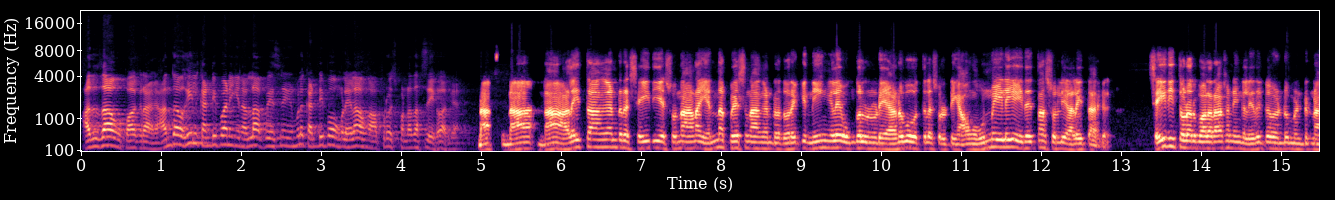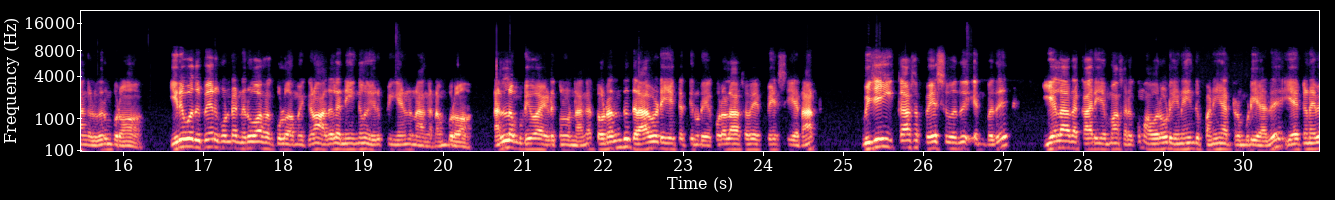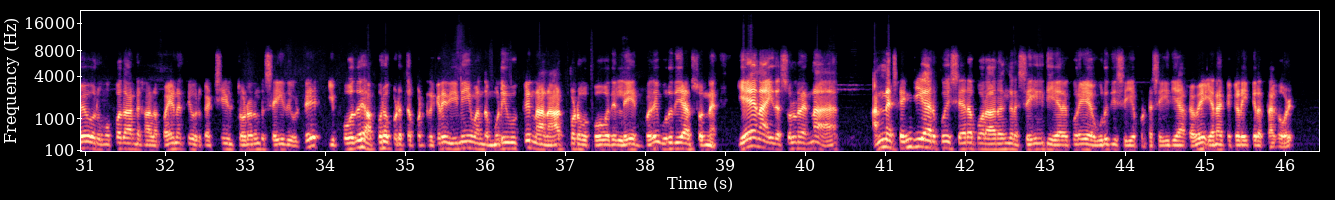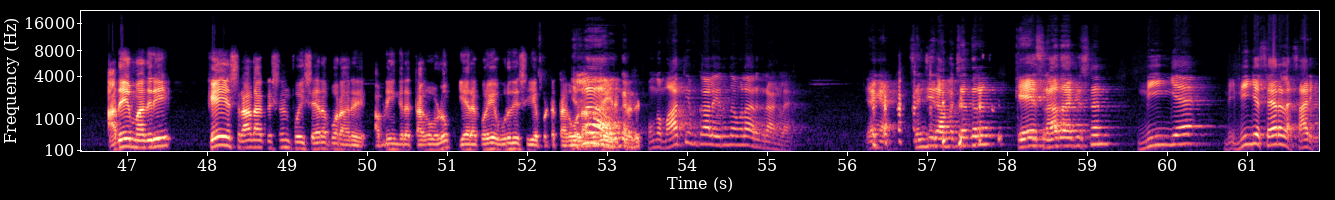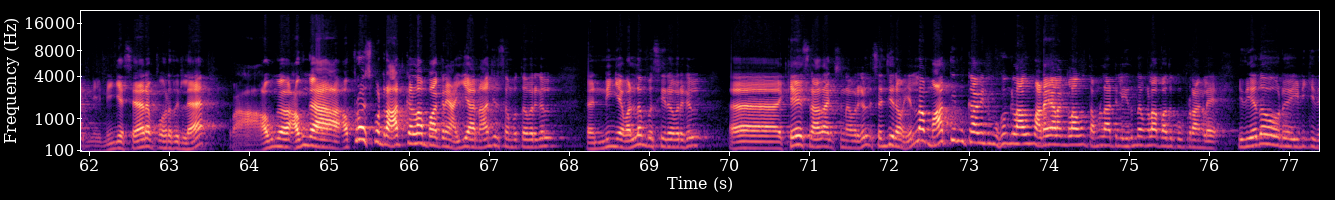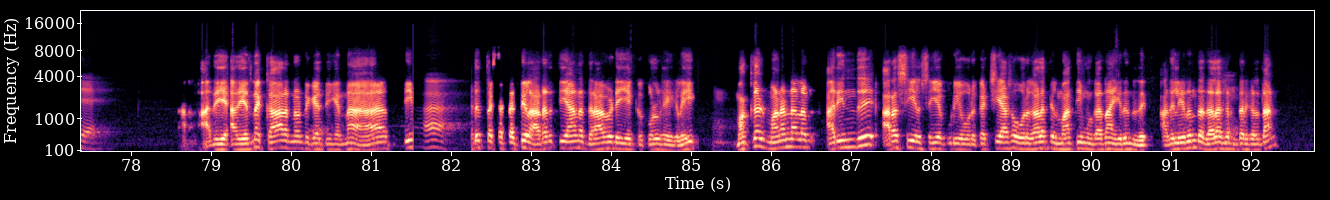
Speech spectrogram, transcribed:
அதுதான் அவங்க பார்க்குறாங்க அந்த வகையில் கண்டிப்பா நீங்க நல்லா பேசுனீங்க கண்டிப்பா உங்களை எல்லாம் அவங்க அப்ரோச் பண்ண தான் செய்வாங்க. நான் நான் நான் அழைத்தாங்கன்ற செய்தியை சொன்னா ஆனா என்ன பேசுனாங்கன்றது வரைக்கும் நீங்களே உங்களுடைய அனுபவத்துல சொல்லிட்டீங்க. அவங்க உண்மையிலேயே இதைத்தான் சொல்லி அழைத்தார்கள். செய்தி தொடர்பாளராக நீங்கள் இருக்க வேண்டும் என்று நாங்கள் விரும்புறோம். இருபது பேர் கொண்ட நிர்வாக குழு அமைக்கிறோம். அதுல நீங்களும் இருப்பீங்கன்னு நாங்க நம்புறோம். நல்ல முடிவா எடுக்கணும் நாங்க தொடர்ந்து திராவிட இயக்கத்தினுடைய குரலாகவே பேசிய நான் விஜய்க்காக பேசுவது என்பது இயலாத காரியமாக இருக்கும். அவரோடு இணைந்து பணியாற்ற முடியாது. ஏற்கனவே ஒரு முப்பது ஆண்டு கால பயணத்தை ஒரு கட்சியில் தொடர்ந்து செய்துவிட்டு இப்போது அப்புறப்படுத்தப்பட்டிருக்கிறேன். இனியும் அந்த முடிவுக்கு நான் ஆட்பட போவதில்லை என்பதை உறுதியா சொன்னேன். ஏன் நான் இதை சொல்றேன்னா அண்ணன் செஞ்சியார் போய் சேர போறாருங்கிற செய்தி ஏறக்குறைய உறுதி செய்யப்பட்ட செய்தியாகவே எனக்கு கிடைக்கிற தகவல். அதே மாதிரி கே எஸ் ராதாகிருஷ்ணன் போய் சேர போறாரு அப்படிங்கிற தகவலும் ஏறக்குறைய உறுதி செய்யப்பட்ட தகவலாகவே எல்லாம் இருக்கிறது. உங்க மதிமுகல இருந்தவங்களா இருக்கிறாங்களே? ஏங்க செஞ்சி ராமச்சந்திரன் கே எஸ் ராதாகிருஷ்ணன் நீங்க நீங்க சேரல சாரி நீங்க சேர போறது இல்ல அவங்க அவங்க அப்ரோச் பண்ற ஆட்கள்லாம் பார்க்குறேன் ஐயா நாஜில் சமத் அவர்கள் அஹ், நீங்க வல்லம் பசீர் அவர்கள் கே எஸ் ராதாகிருஷ்ணன் அவர்கள் செஞ்சிராம் எல்லாம் மதிமுகவின் முகங்களாகவும் அடையாளங்களாகவும் தமிழ்நாட்டில் இருந்தவங்களா பார்த்து கூப்பிடுறாங்களே. இது ஏதோ ஒரு இடிக்குதே. அது அது என்ன காரணம்னு கேட்டீங்கன்னா அடுத்த கட்டத்தில் அடர்த்தியான திராவிட இயக்க கொள்கைகளை மக்கள் மனநலம் அறிந்து அரசியல் செய்யக்கூடிய ஒரு கட்சியாக ஒரு காலத்தில் மதிமுக தான் இருந்தது. அதில் இருந்த தலகர்த்தர்கள் தான்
